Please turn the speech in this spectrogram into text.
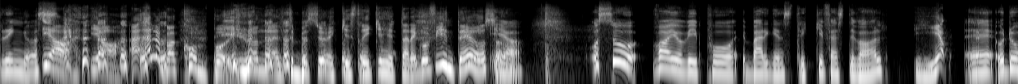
ring oss. Ja, ja. Eller bare kom på uanmeldt besøk i strikkehytta. Det går fint, det også. Ja. Og så var jo vi på Bergen strikkefestival, Ja. eh, og da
